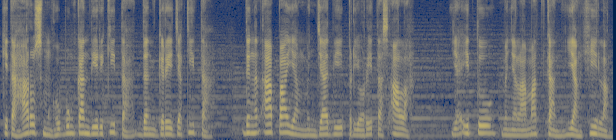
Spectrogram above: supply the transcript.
kita harus menghubungkan diri kita dan gereja kita dengan apa yang menjadi prioritas Allah, yaitu menyelamatkan yang hilang.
